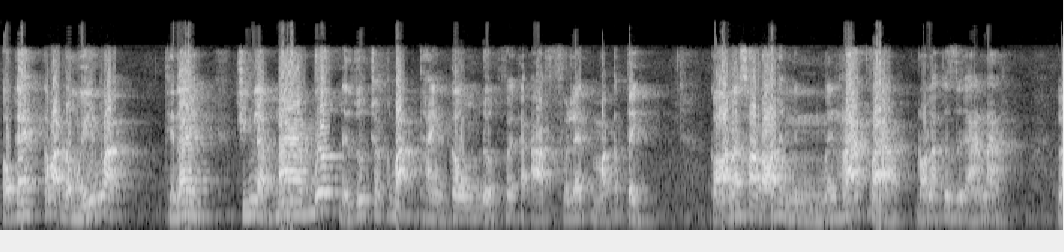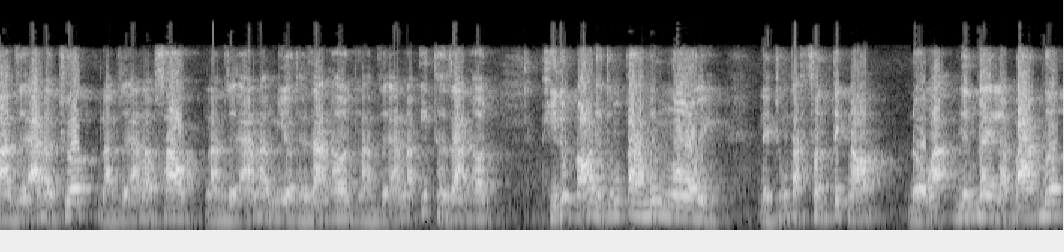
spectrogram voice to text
Ok, các bạn đồng ý không ạ? Thì đây chính là ba bước để giúp cho các bạn thành công được với cả affiliate marketing còn sau đó thì mình mới ráp vào. Đó là cái dự án nào? Làm dự án nào trước, làm dự án nào sau, làm dự án nào nhiều thời gian hơn, làm dự án nào ít thời gian hơn. Thì lúc đó thì chúng ta mới ngồi để chúng ta phân tích nó, đúng không ạ? Nhưng đây là ba bước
